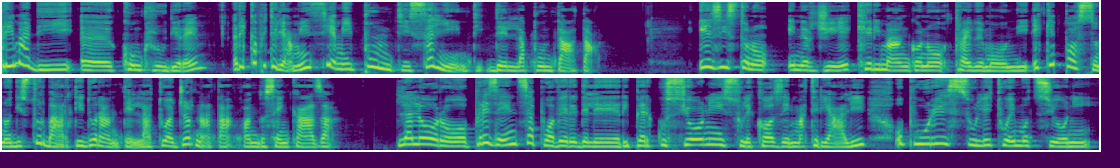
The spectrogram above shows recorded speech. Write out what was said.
Prima di eh, concludere, ricapitoliamo insieme i punti salienti della puntata. Esistono energie che rimangono tra i due mondi e che possono disturbarti durante la tua giornata quando sei in casa. La loro presenza può avere delle ripercussioni sulle cose materiali oppure sulle tue emozioni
